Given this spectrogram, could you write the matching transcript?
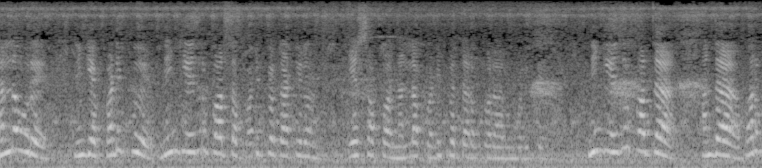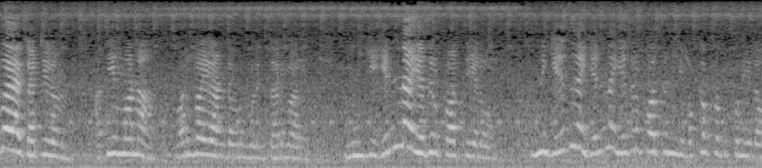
நல்ல ஒரு நீங்க படிப்பு நீங்க எதிர்பார்த்த படிப்பை காட்டிலும் ஏசப்பா நல்ல படிப்பை தரப்போறாரு உங்களுக்கு. நீங்க எதிர்பார்த்த அந்த வருவாயை காட்டிலும் அதிகமான வருவாயை ஆண்டவர் உங்களுக்கு தருவார். நீங்க என்ன எதிர்பார்த்தீங்களோ இன்னைக்கு எது என்ன எதிர்பார்த்து நீங்க வெக்கப்பட்டு போனீங்களோ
